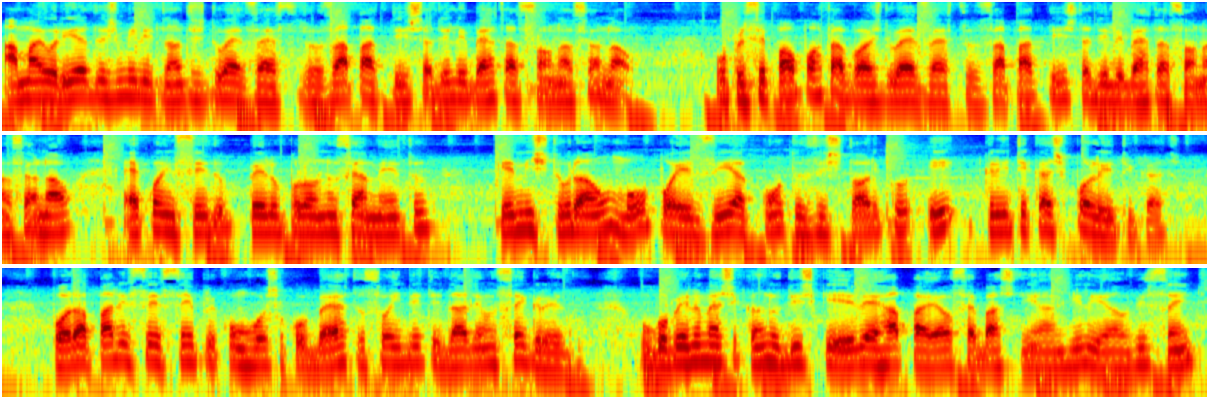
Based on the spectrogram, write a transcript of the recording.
a maioria dos militantes do Exército Zapatista de Libertação Nacional. O principal porta-voz do Exército Zapatista de Libertação Nacional é conhecido pelo pronunciamento que mistura humor, poesia, contos históricos e críticas políticas. Por aparecer sempre com o rosto coberto, sua identidade é um segredo. O governo mexicano diz que ele é Rafael Sebastián Guilherme Vicente,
